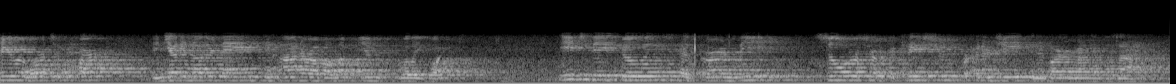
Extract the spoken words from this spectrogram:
Taylor Lauridsen Park, and yet another name in honor of Olympian Willye White. Each of these buildings has earned LEED Silver certification for energy and environmental design.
